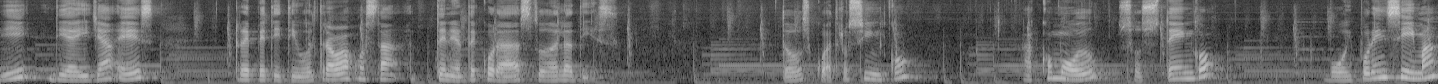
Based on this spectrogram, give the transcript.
y de ahí ya es repetitivo el trabajo hasta tener decoradas todas las 10. 2, 4, 5, acomodo, sostengo, voy por encima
